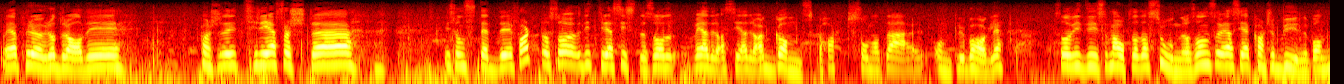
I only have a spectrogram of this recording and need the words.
Og jeg prøver å dra de kanskje de tre første i sånn steady fart. Og så de tre siste så vil jeg dra, si jeg drar ganske hardt, sånn at det er ordentlig ubehagelig. Så de som er opptatt av soner og sånn, så vil jeg si jeg kanskje begynner på en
